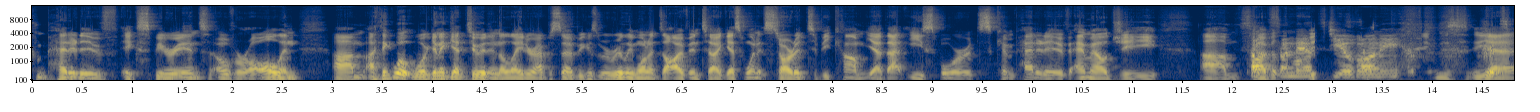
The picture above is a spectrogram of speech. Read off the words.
competitive experience overall and um, I think we'll, we're going to get to it in a later episode because we really want to dive into, I guess, when it started to become, yeah, that esports, competitive, MLG, um, private Sundance, Giovanni. Yeah,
